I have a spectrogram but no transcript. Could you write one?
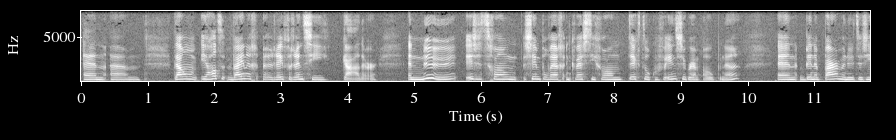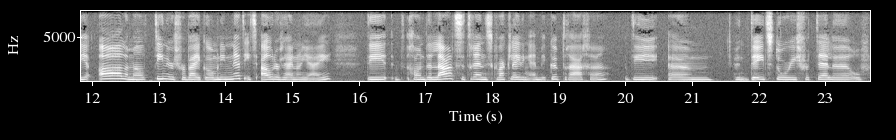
En um, daarom, je had weinig referentiekader. En nu is het gewoon simpelweg een kwestie van TikTok of Instagram openen. En binnen een paar minuten zie je allemaal tieners voorbij komen die net iets ouder zijn dan jij. Die gewoon de laatste trends qua kleding en make-up dragen. Die um, hun date stories vertellen of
